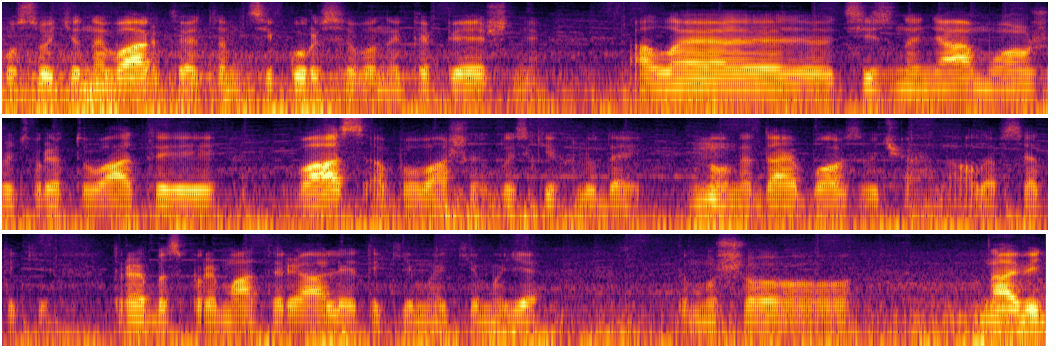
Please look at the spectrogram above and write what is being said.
по суті не вартує. Там ці курси вони копеечні. Але ці знання можуть врятувати вас або ваших близьких людей. Ну, не дай Бог, звичайно, але все-таки треба сприймати реалії такими, якими є. Тому що навіть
